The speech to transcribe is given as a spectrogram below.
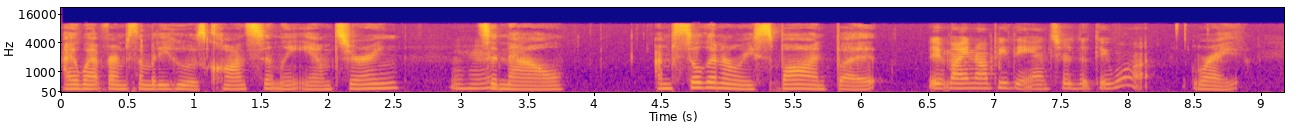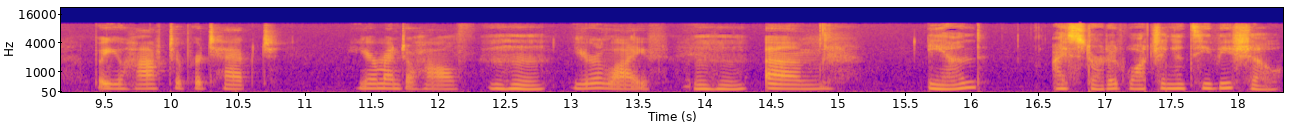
I went from somebody who was constantly answering Mm-hmm. to now I'm still going to respond, but It might not be the answer that they want, right. but you have to protect your mental health, Mhm. your life. Mm-hmm. Um, And I started watching a TV show.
